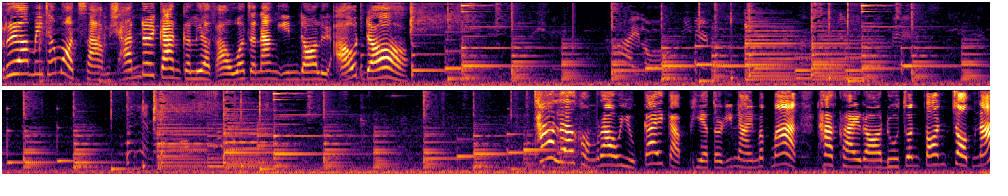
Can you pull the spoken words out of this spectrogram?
เรือมีทั้งหมด 3 ชั้นด้วยกันก็เลือกเอาว่าจะนั่ง indoor หรือ outdoor พียร์39 มาก ๆ ถ้าใครรอดูจนตอนจบนะ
